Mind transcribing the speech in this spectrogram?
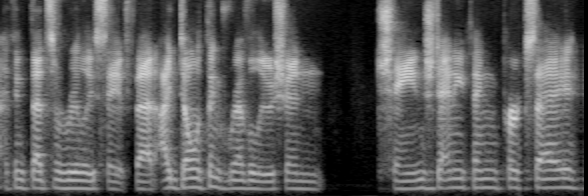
I think that's a really safe bet. I don't think Revolution changed anything per se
